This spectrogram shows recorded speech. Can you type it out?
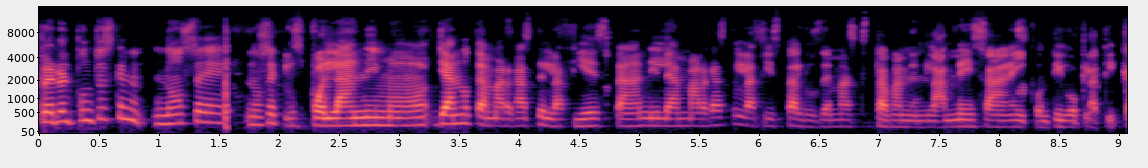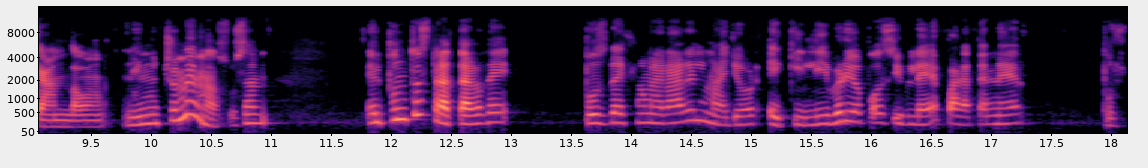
Pero el punto es que no se, no se crispó el ánimo, ya no te amargaste la fiesta, ni le amargaste la fiesta a los demás que estaban en la mesa y contigo platicando, ni mucho menos. O sea, el punto es tratar de, pues, de generar el mayor equilibrio posible para tener, pues,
